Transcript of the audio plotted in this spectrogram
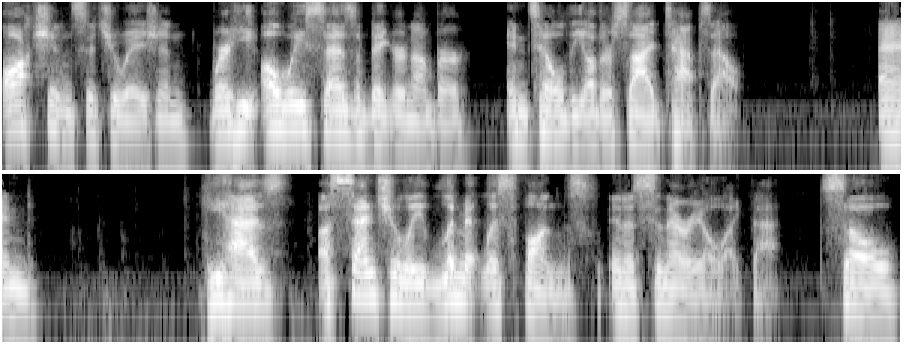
auction situation where he always says a bigger number until the other side taps out. And he has essentially limitless funds in a scenario like that. So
